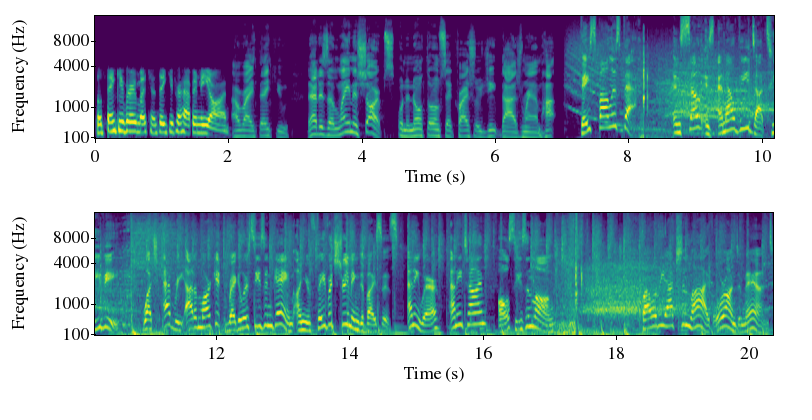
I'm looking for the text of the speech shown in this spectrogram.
Well, thank you very much, and thank you for having me on. All right, thank you. That is Alana Sharps on the North Olmsted Chrysler Jeep Dodge Ram. Hot. Baseball is back, and so is MLB.tv. Watch every out-of-market regular season game on your favorite streaming devices, anywhere, anytime, all season long. Follow the action live or on demand.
